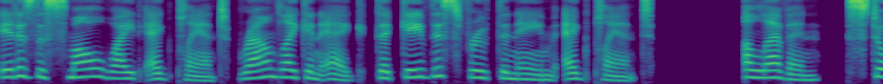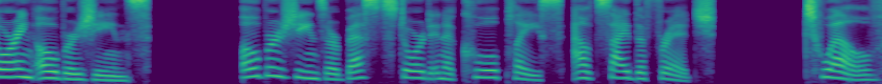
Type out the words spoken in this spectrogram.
It is the small white eggplant, round like an egg, that gave this fruit the name eggplant. 11. Storing aubergines. Aubergines are best stored in a cool place, outside the fridge. 12.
